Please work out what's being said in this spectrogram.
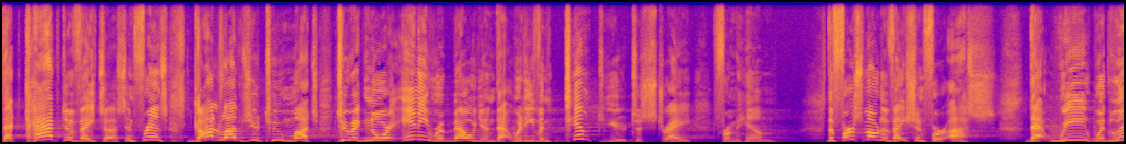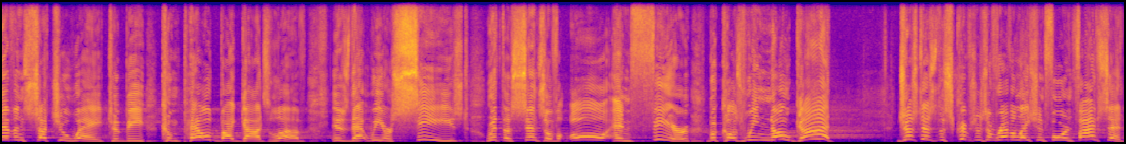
that captivates us. And friends, God loves you too much to ignore any rebellion that would even tempt you to stray from Him. The first motivation for us that we would live in such a way to be compelled by God's love is that we are seized with a sense of awe and fear because we know God. Just as the scriptures of Revelation 4 and 5 said,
